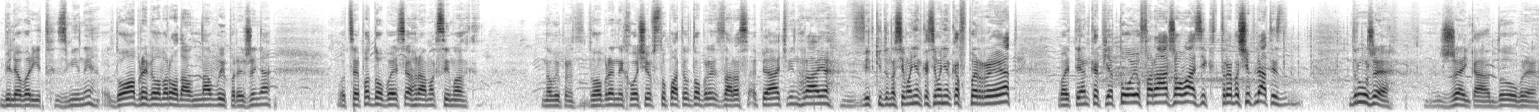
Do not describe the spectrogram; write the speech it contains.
біля воріт зміни. Добре, Білобородов на випередження. Оце подобається гра Максима на випередження. Добре, не хоче вступати в добре. Зараз опять він грає. Відкиду на Сімоненка. Сімоненка вперед. Войтенка п'ятою. Фараджа Вазік. Треба чіпляти. Друже. Женька, добре.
